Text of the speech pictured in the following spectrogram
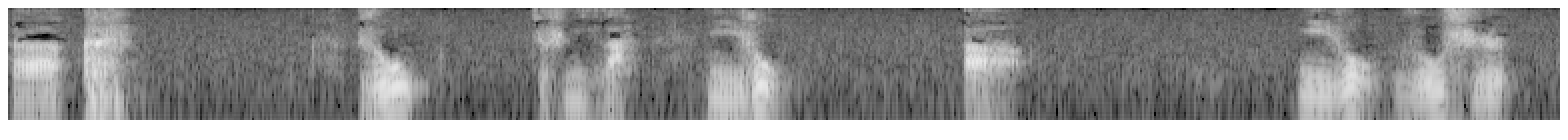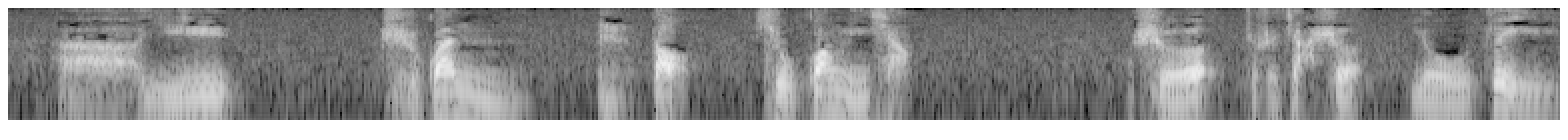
呃，如就是你啦，你入啊，你入如实啊，与直观。道修光明想，舍就是假设有罪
